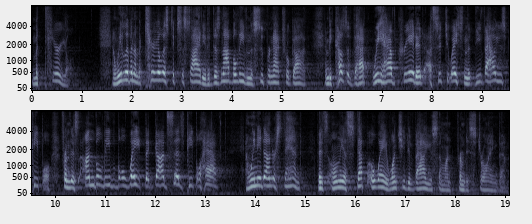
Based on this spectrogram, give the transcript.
Material. And we live in a materialistic society that does not believe in the supernatural God. And because of that, we have created a situation that devalues people from this unbelievable weight that God says people have. And we need to understand that it's only a step away once you devalue someone from destroying them.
